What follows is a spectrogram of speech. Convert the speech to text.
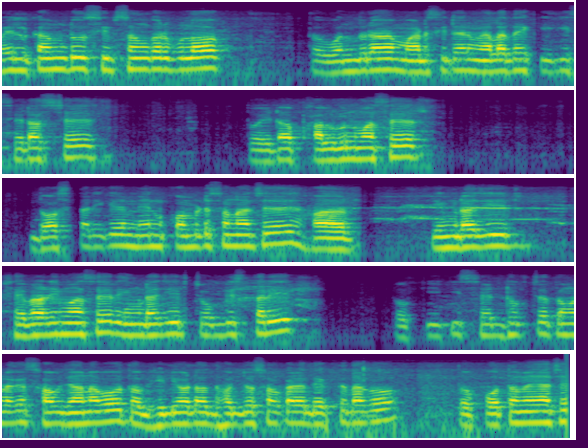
ওয়েলকাম টু শিবশঙ্কর ব্লগ তো বন্ধুরা মার্কশিটের মেলাতে কী কী সেট আসছে? তো এটা ফাল্গুন মাসের দশ তারিখে মেন কম্পিটিশন আছে আর ইংরাজির ফেব্রুয়ারি মাসের ইংরাজির চব্বিশ তারিখ। তো কী কী সেট ঢুকছে তোমরাকে সব জানাব। তো ভিডিওটা ধৈর্য সহকারে দেখতে থাকো। তো প্রথমে আছে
